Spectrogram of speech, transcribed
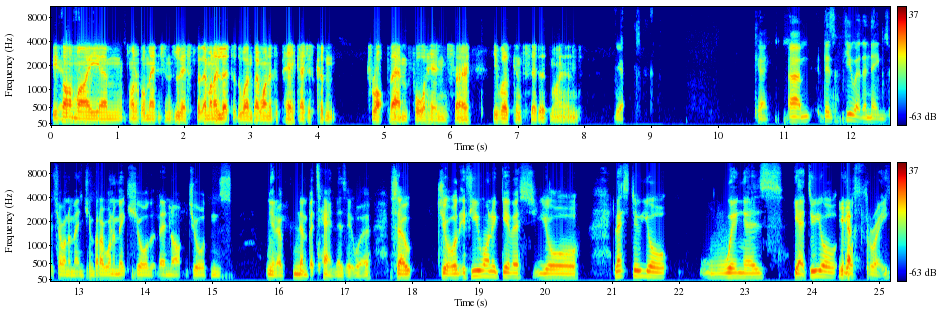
he's yeah. on my um, honourable mentions list, but then when I looked at the ones I wanted to pick, I just couldn't drop them for him. So he was considered my end. Yeah. Okay. Um, there's a few other names which I want to mention, but I want to make sure that they're not Jordan's you know, number 10, as it were. So, Jordan, if you want to give us your, let's do your wingers. Yeah, do your, your three,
